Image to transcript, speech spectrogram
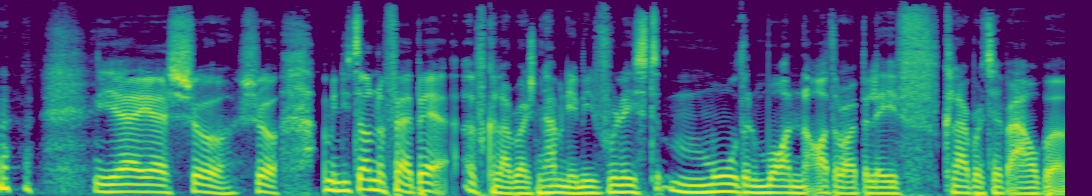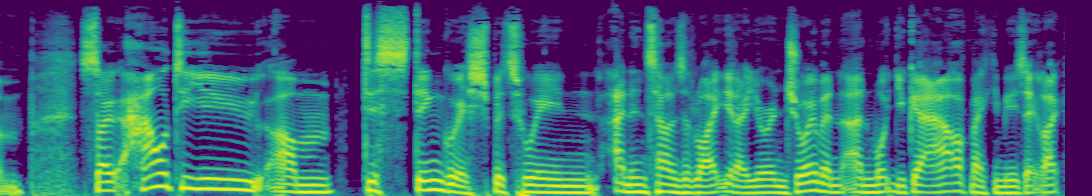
yeah, yeah, sure, sure. I mean, you've done a fair bit of collaboration, haven't you? I mean, you've released more than one other, I believe, collaborative album. So, how do you um, distinguish between, and in terms of like, you know, your enjoyment and what you get out of making music? Like,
